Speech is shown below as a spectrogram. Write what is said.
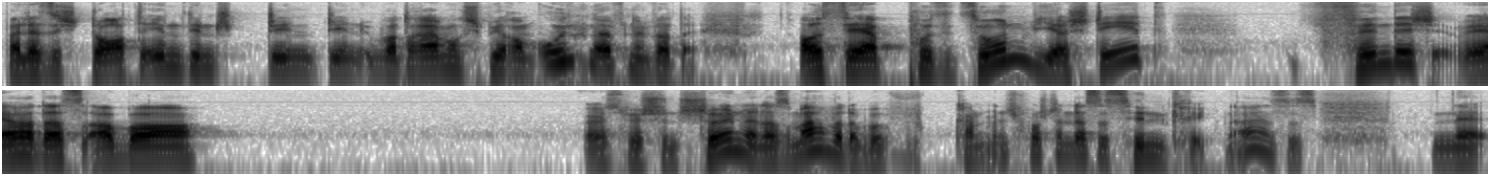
weil er sich dort eben den, den, den Übertreibungsspielraum unten öffnen würde. Aus der Position, wie er steht, finde ich, wäre das aber. Es wäre schon schön, wenn er das machen würde, aber kann man nicht vorstellen, dass es hinkriegt. Ne? Es ist eine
